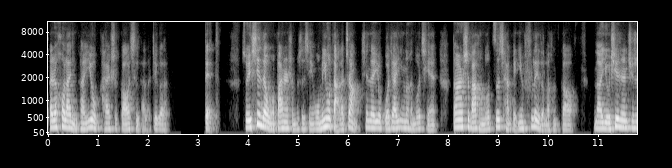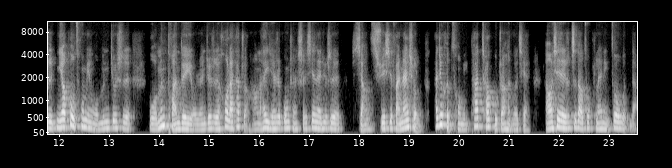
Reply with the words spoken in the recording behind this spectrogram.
但是后来你看又开始高起来了这个 debt，所以现在我们发生什么事情？我们又打了仗，现在又国家印了很多钱，当然是把很多资产给 inflate 了很高。那有些人其实你要够聪明，我们就是我们团队有人就是后来他转行了，他以前是工程师，现在就是想学习 financial，了他就很聪明，他炒股赚很多钱。然后现在就知道做 planning 做稳的，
